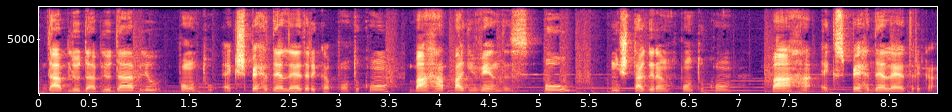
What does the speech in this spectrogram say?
www.expertdelétrica.com/pagvendas ou instagram.com/expertdelétrica.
